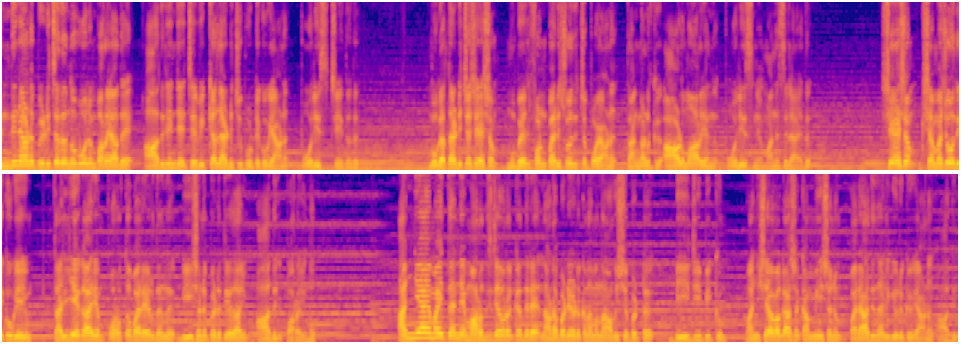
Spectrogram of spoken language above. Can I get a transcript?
എന്തിനാണ് പിടിച്ചതെന്ന് പോലും പറയാതെ ആദിലിന്റെ ചെവിക്കൽ അടിച്ചു പൊട്ടിക്കുകയാണ് പോലീസ് ചെയ്തത്. മുഖത്തടിച്ച ശേഷം മൊബൈൽ ഫോൺ പരിശോധിച്ചപ്പോഴാണ് തങ്ങൾക്ക് ആളുമാറിയെന്ന് പോലീസിന് മനസ്സിലായത്. ശേഷം ക്ഷമ ചോദിക്കുകയും തല്ലിയ കാര്യം പുറത്തു പറയരുതെന്ന് ഭീഷണിപ്പെടുത്തിയതായും ആദിൽ പറയുന്നു. അന്യായമായി തന്നെ മർദ്ദിച്ചവർക്കെതിരെ നടപടിയെടുക്കണമെന്നാവശ്യപ്പെട്ട് ഡി ജി പിക്കും മനുഷ്യാവകാശ കമ്മീഷനും പരാതി നൽകിയിരിക്കുകയാണ് ആദിൽ.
